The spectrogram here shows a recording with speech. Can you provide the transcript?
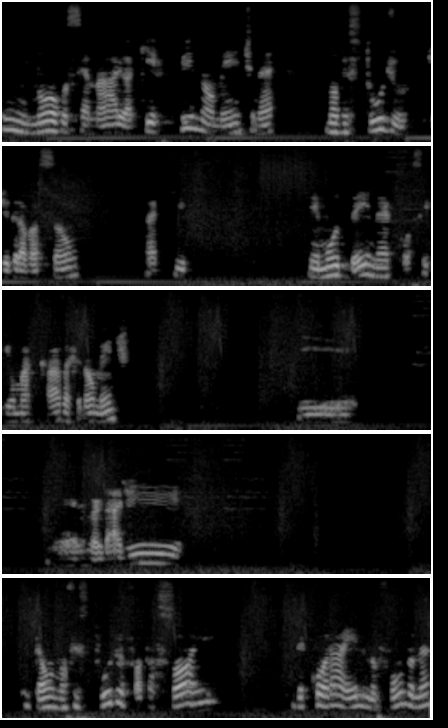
Um novo cenário aqui, finalmente, né? Novo estúdio de gravação. Aqui me mudei, né? Consegui uma casa finalmente. E é, na verdade então, nosso estúdio falta só aí decorar ele no fundo, né?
